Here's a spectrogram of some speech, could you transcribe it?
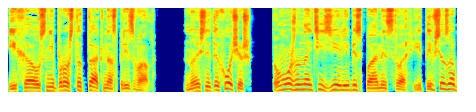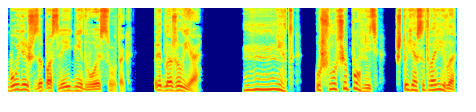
И хаос не просто так нас призвал. Но если ты хочешь, то можно найти зелье беспамятства, и ты все забудешь за последние двое суток», — предложил я. «Нет, уж лучше помнить, что я сотворила,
